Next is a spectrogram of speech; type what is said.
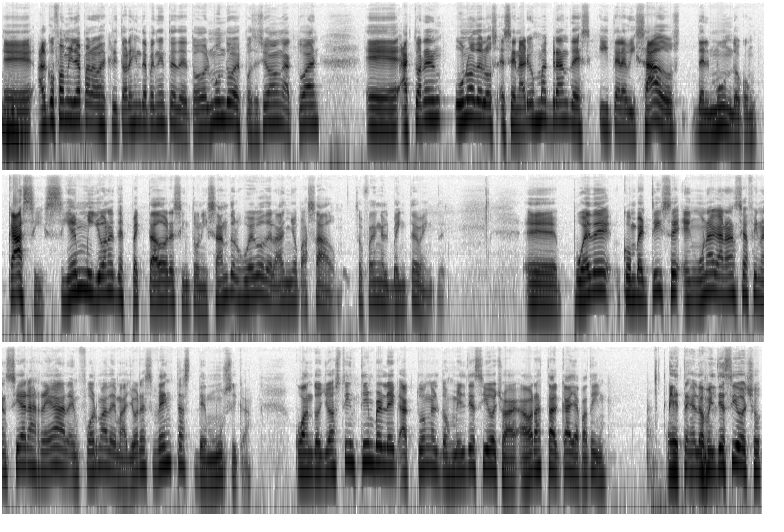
Eh, algo familiar para los escritores independientes de todo el mundo, exposición, actuar. Eh, actuar en uno de los escenarios más grandes y televisados del mundo, con casi 100 millones de espectadores sintonizando el juego del año pasado. Eso fue en el 2020 eh, puede convertirse en una ganancia financiera real en forma de mayores ventas de música. Cuando Justin Timberlake actuó en el 2018, a- ahora está el calla ti, este, en el 2018,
